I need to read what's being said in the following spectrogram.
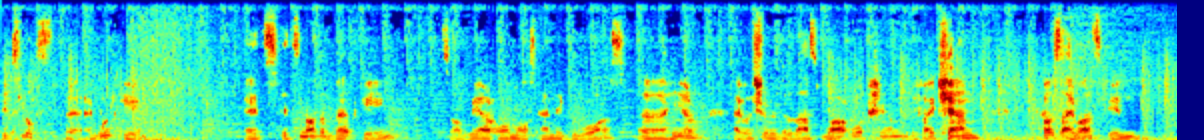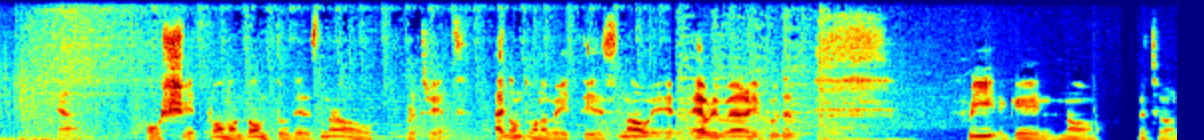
it looks a good game. It's it's not a bad game. So we are almost ending the wars uh, here. I will show you the last war option if I can, because I was in yeah. Oh shit, come on, don't do this. No, retreat. I don't wanna wait this. No, everywhere he put it. Free again. No, return.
